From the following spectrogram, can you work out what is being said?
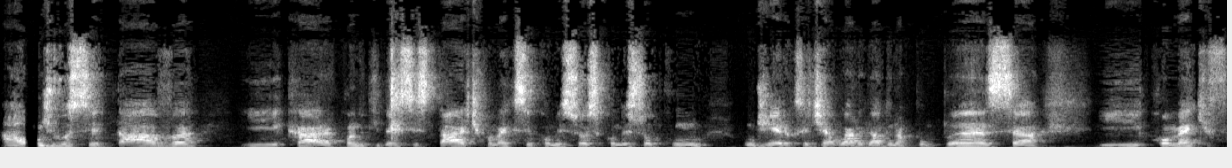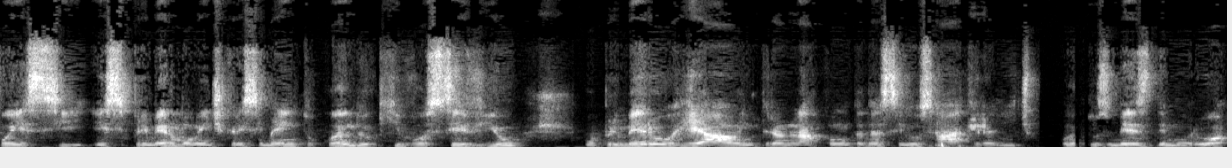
Aonde você estava e, cara, quando que deu esse start? Como é que você começou? Você começou com um dinheiro que você tinha guardado na poupança? E como é que foi esse, esse primeiro momento de crescimento? Quando que você viu o primeiro real entrando na conta da Sales Hacker ali? Tipo, quantos meses demorou?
